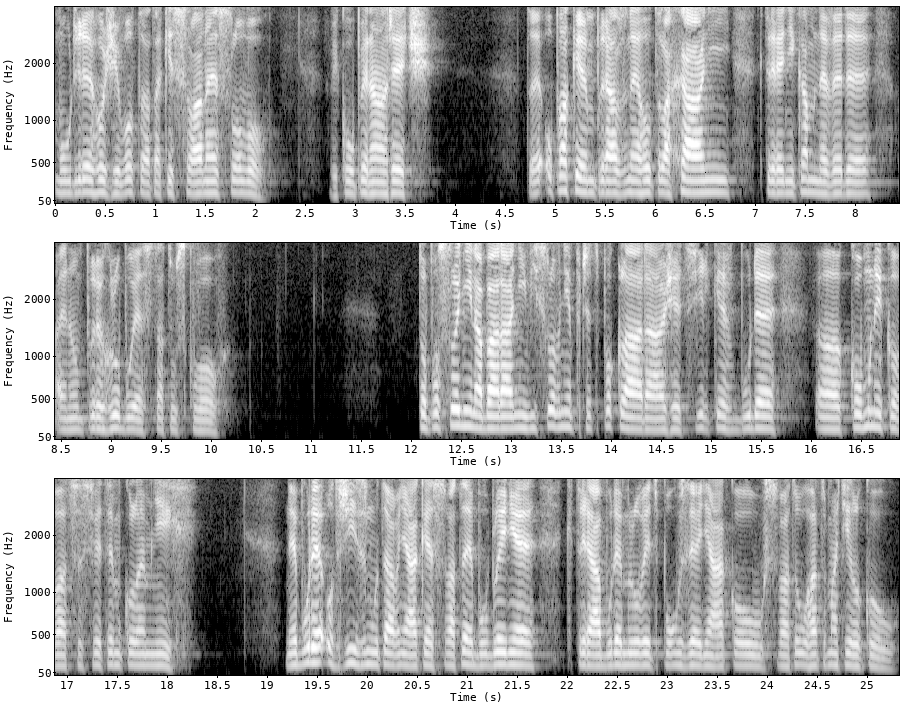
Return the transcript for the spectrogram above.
moudrého života taky slané slovo, vykoupená řeč. To je opakem prázdného tlachání, které nikam nevede a jenom prohlubuje status quo. To poslední nabádání výslovně předpokládá, že církev bude eh, komunikovat se světem kolem nich. Nebude odříznuta v nějaké svaté bublině, která bude mluvit pouze nějakou svatou hatmatilkou.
